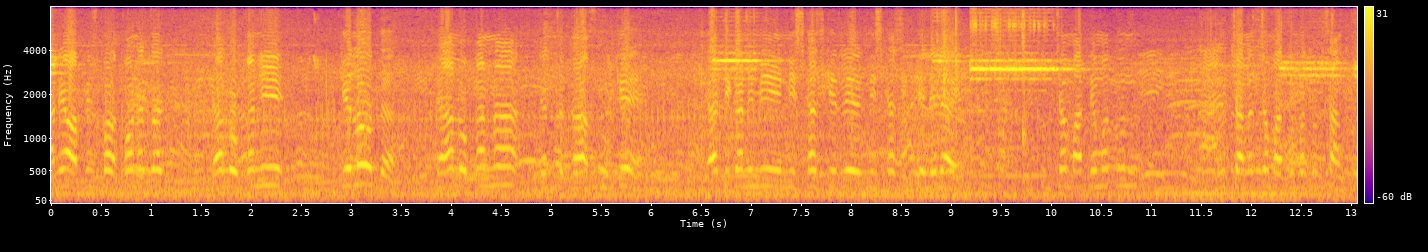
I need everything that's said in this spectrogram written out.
आणि ऑफिस बळकावण्याचं त्या लोकांनी केलं होतं त्या लोकांना त्यांचं का खोके या ठिकाणी मी निष्कास केले निष्कासित केलेले आहे. तुमच्या माध्यमातून चॅनलच्या माध्यमातून सांगतो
